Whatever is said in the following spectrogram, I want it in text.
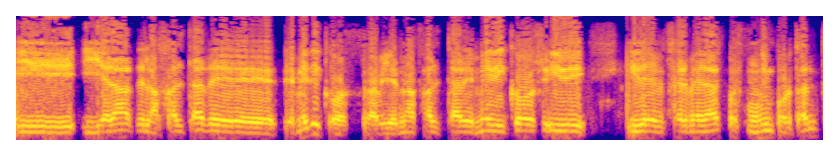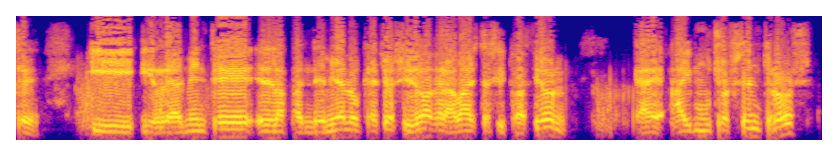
y, y era de la falta de, de, médicos. Había una falta de médicos y, y de enfermedades pues muy importante. Y, y, realmente la pandemia lo que ha hecho ha sido agravar esta situación. Hay, muchos centros,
